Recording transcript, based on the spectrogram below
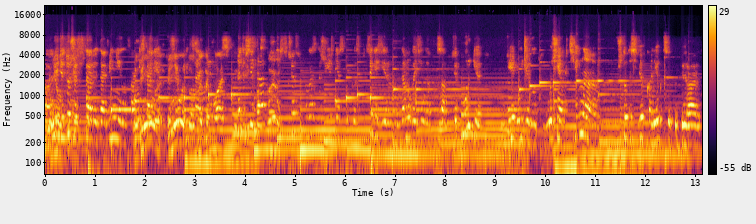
А, Винил, Люди тоже стали, да, винилов, Ну, они винилы, стали... винилы тоже писать. это классика. Но это всегда было, сейчас у нас даже есть несколько специализированных да, магазинов в Санкт-Петербурге, где люди вот очень активно что-то себе в коллекцию подбирают.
